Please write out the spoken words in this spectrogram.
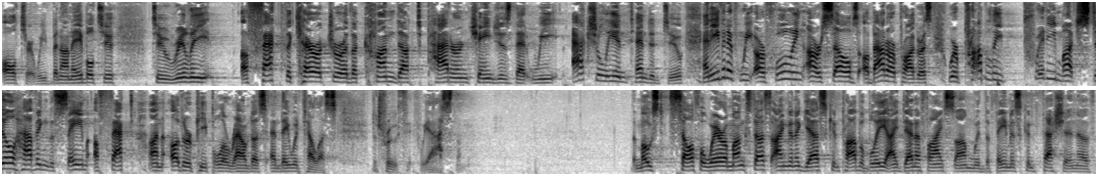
alter. We've been unable to, to really affect the character or the conduct pattern changes that we actually intended to. And even if we are fooling ourselves about our progress, we're probably pretty much still having the same effect on other people around us, and they would tell us the truth if we asked them. The most self aware amongst us, I'm going to guess, can probably identify some with the famous confession of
